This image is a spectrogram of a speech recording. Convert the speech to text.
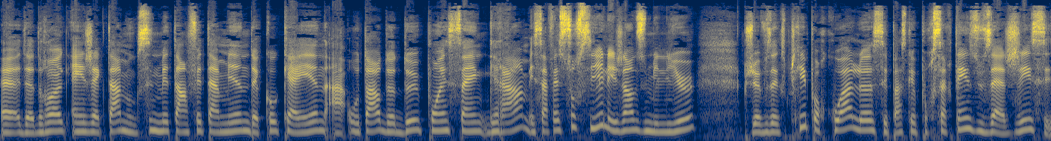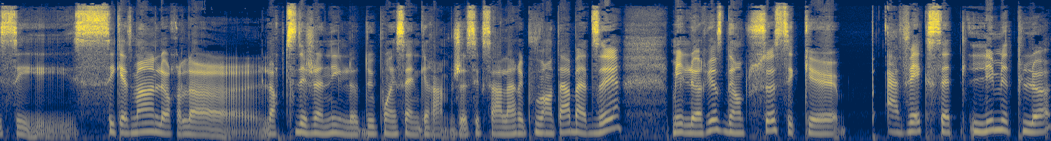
de drogues injectables, mais aussi de méthamphétamine, de cocaïne à hauteur de 2,5 grammes. Et ça fait sourciller les gens du milieu. Je vais vous expliquer pourquoi. Là, c'est parce que pour certains usagers, c'est c'est quasiment leur, leur, leur petit déjeuner, 2,5 grammes. Je sais que ça a l'air épouvantable à dire, mais le risque dans tout ça, c'est que avec cette limite-là,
